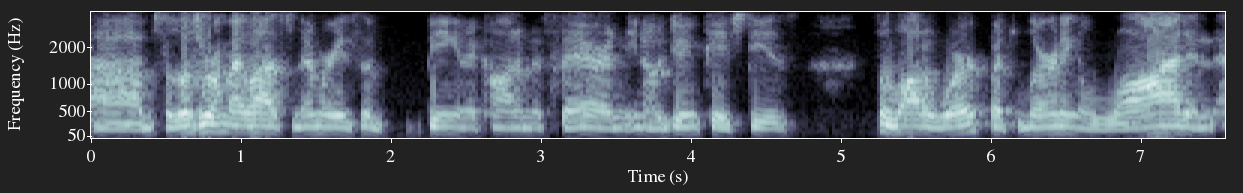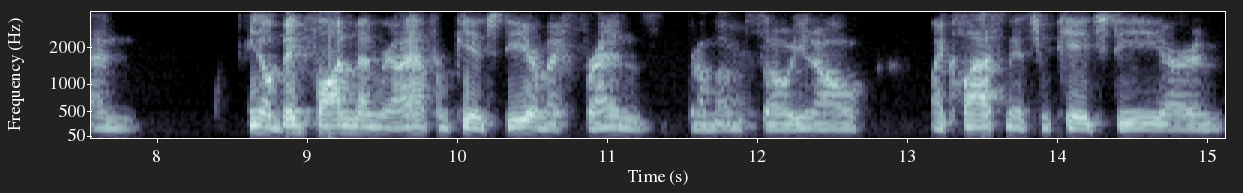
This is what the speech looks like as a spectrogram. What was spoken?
um, so those were my last memories of being an economist there and you know doing phd is it's a lot of work but learning a lot and and you know big fond memory i have from phd are my friends from them so you know my classmates from phd are in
